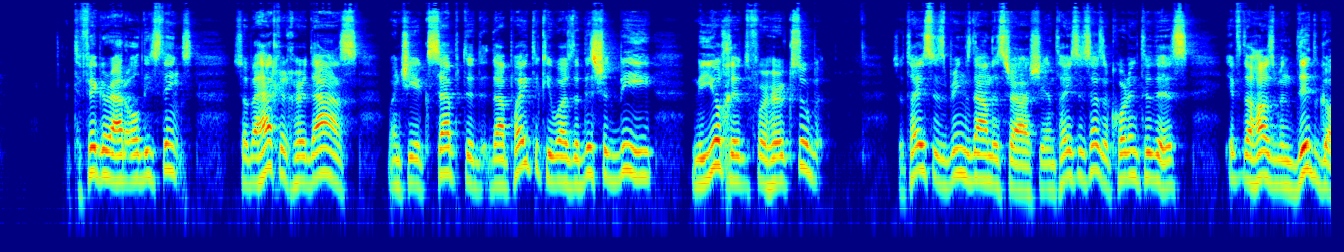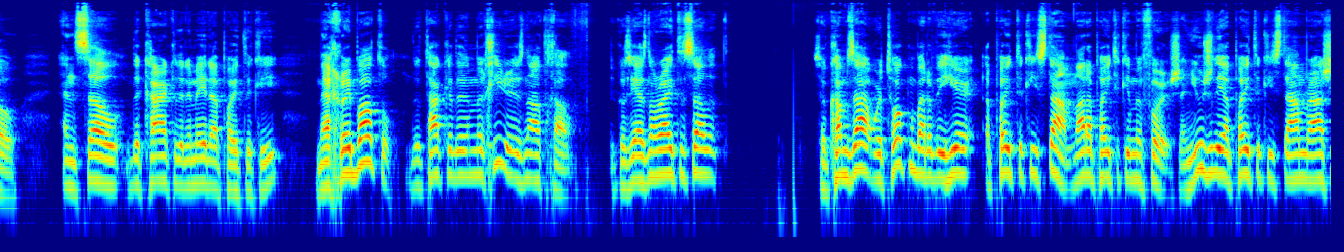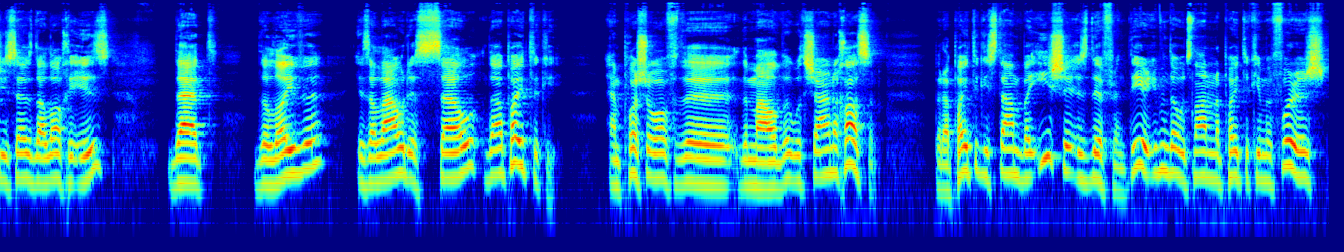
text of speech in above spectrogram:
to figure out all these things. So behechich her das when she accepted the apoitiki was that this should be miyuchid for her ksuba. So Taisus brings down this Rashi, and Taisus says, according to this, if the husband did go and sell the karka that he made up paitiki, mechrei bottle, the taka the mechira is not chal, because he has no right to sell it. So it comes out, we're talking about over here a stam, not a paitiki mefurish. And usually a stam, Rashi says, the halacha is that the loive is allowed to sell the apaitiki and push off the, the malva with shar nechasim. But a paitiki stam by isha is different. There, even though it's not an apaitiki mefurish,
